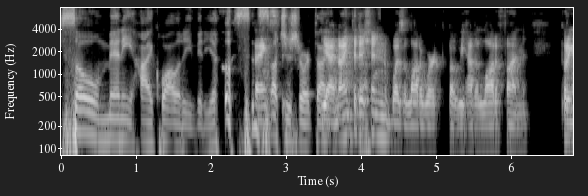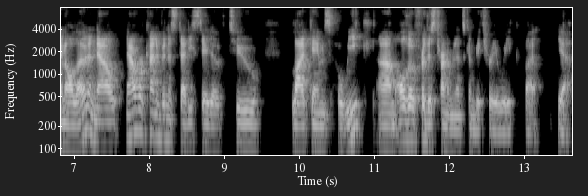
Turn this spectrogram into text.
so many high quality videos in Thanks. such a short time. yeah ninth edition was a lot of work but we had a lot of fun putting it all out and now now we're kind of in a steady state of two live games a week um, although for this tournament it's going to be three a week but yeah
